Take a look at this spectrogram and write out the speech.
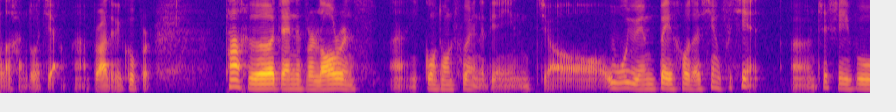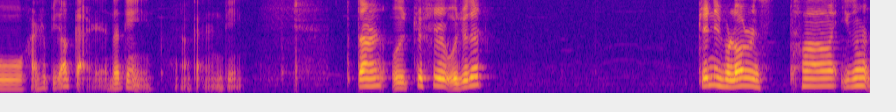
了很多奖啊。Bradley Cooper，他和 Jennifer Lawrence 啊共同出演的电影叫《乌云背后的幸福线》，嗯，这是一部还是比较感人的电影，非常感人的电影。当然，我就是我觉得 Jennifer Lawrence 她应该，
